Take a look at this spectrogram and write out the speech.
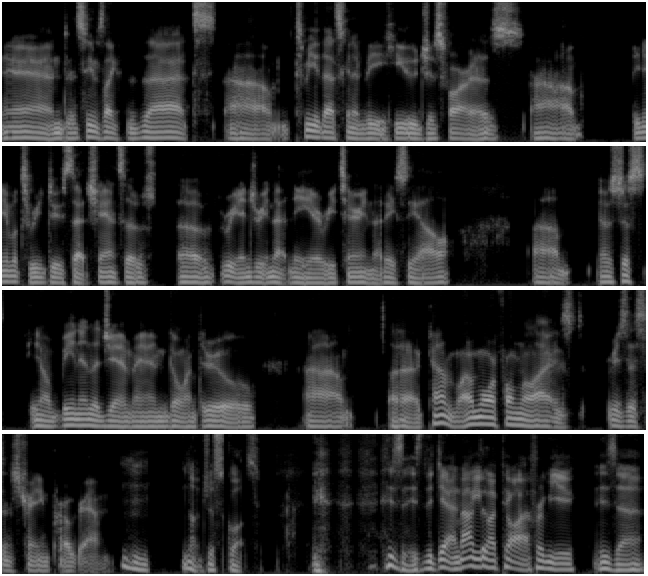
And it seems like that um, to me that's going to be huge as far as um, being able to reduce that chance of of re-injuring that knee or re-tearing that ACL. Um, it was just you know being in the gym and going through um, a kind of a more formalized resistance training program. Mm-hmm. Not just squats. Is is the yeah? Not I pick from you is uh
